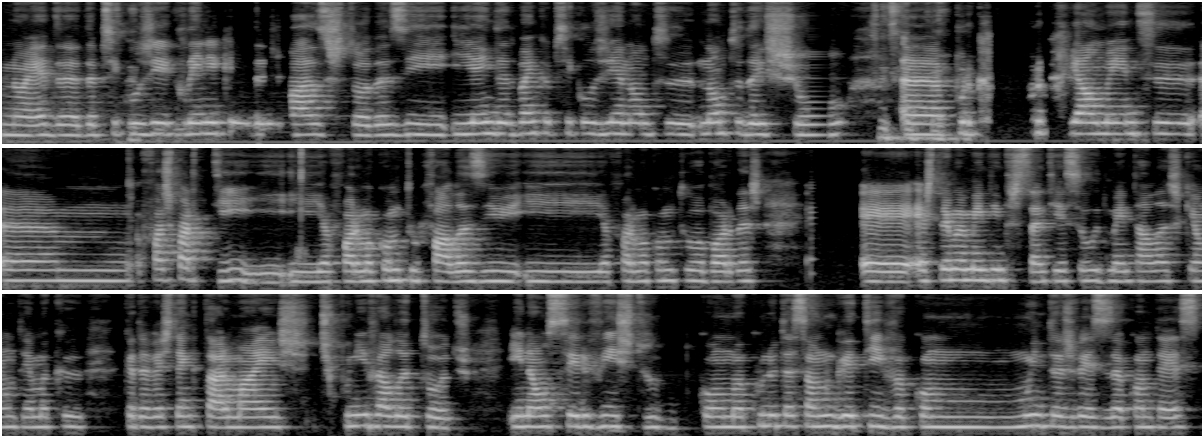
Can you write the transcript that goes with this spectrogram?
não é, da, da, psicologia clínica e das bases todas e, e, ainda bem que a psicologia não te, não te deixou, uh, porque porque realmente um, faz parte de ti e, e, a forma como tu falas e, e a forma como tu abordas é, é, extremamente interessante e a saúde mental acho que é um tema que cada vez tem que estar mais disponível a todos e não ser visto com uma conotação negativa, como muitas vezes acontece,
